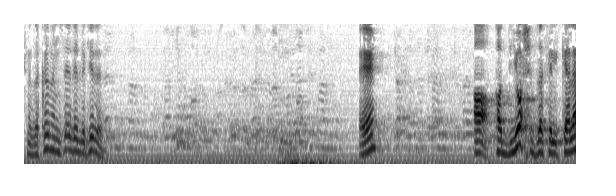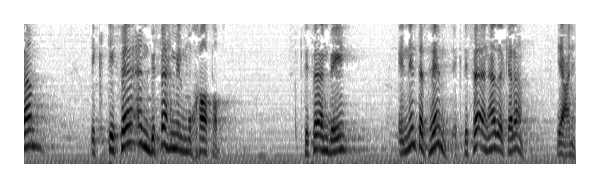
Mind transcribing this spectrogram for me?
إحنا ذكرنا المسائل دي قبل كده. إيه؟ آه قد يحذف الكلام اكتفاء بفهم المخاطب. اكتفاء بإيه؟ إن أنت فهمت اكتفاء هذا الكلام. يعني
